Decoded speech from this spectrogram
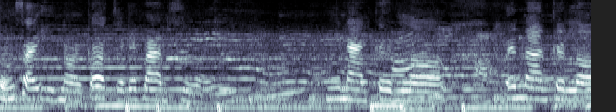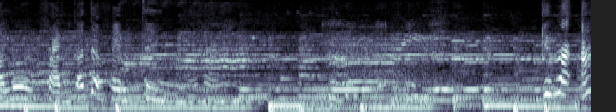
สงสัยอีกหน่อยก็จะได้บ้านสวย ไม่นานเกินรอไม่นานเกินรอลูกฝันก็จะเป็นจริงนะคะคิดว่าอะ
